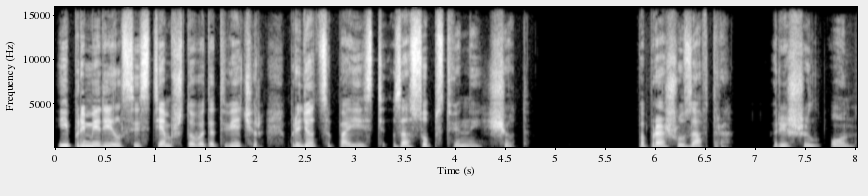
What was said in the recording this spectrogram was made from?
и примирился с тем, что в этот вечер придется поесть за собственный счет. «Попрошу завтра», — решил он.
